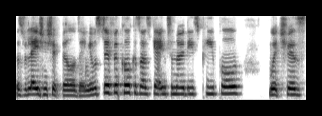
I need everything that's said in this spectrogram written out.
was relationship building. It was difficult because I was getting to know these people, which was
